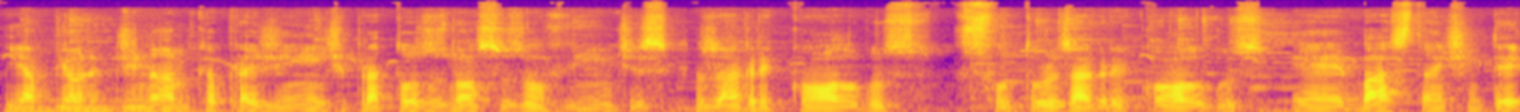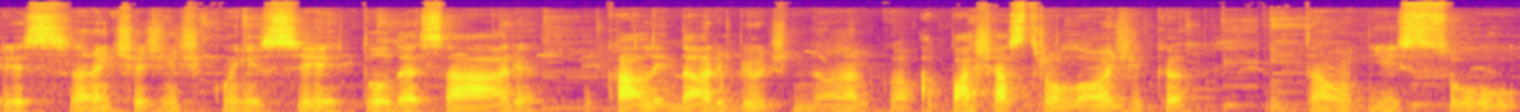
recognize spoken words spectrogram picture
e a biodinâmica para gente, para todos os nossos ouvintes, os agroecólogos, os futuros agroecólogos, é bastante interessante a gente conhecer toda essa área, o calendário biodinâmico, a parte astrológica então, isso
